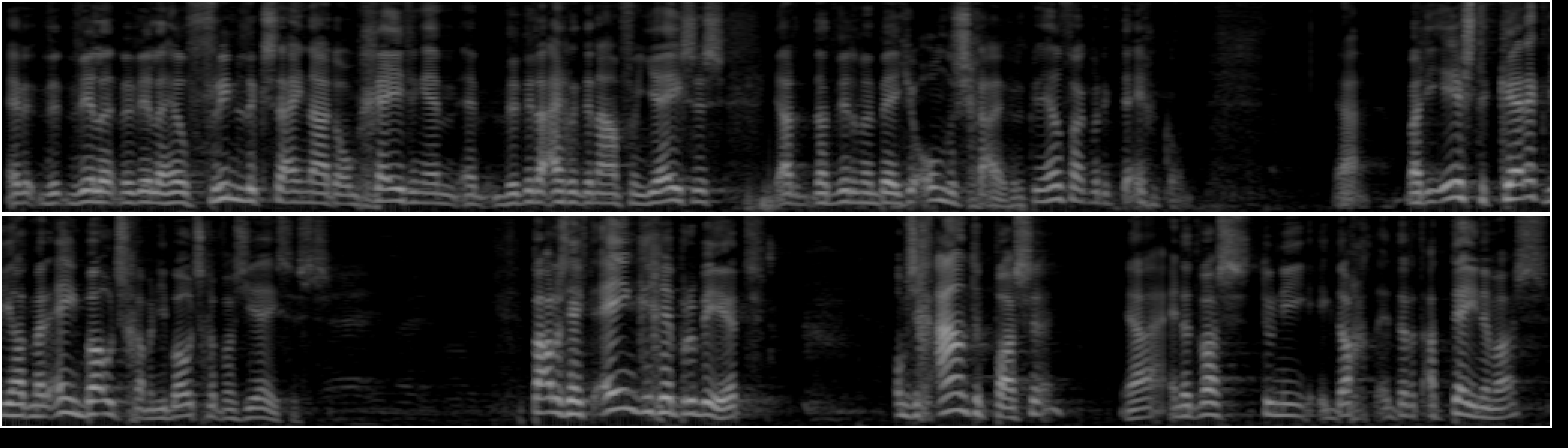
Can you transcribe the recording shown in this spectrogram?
We willen, we willen heel vriendelijk zijn naar de omgeving en, we willen eigenlijk de naam van Jezus, ja, dat, willen we een beetje onderschuiven. Dat is heel vaak wat ik tegenkom. Ja, maar die eerste kerk die had maar één boodschap en die boodschap was Jezus. Paulus heeft één keer geprobeerd om zich aan te passen. Ja, en dat was toen hij, ik dacht dat het Athene was.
